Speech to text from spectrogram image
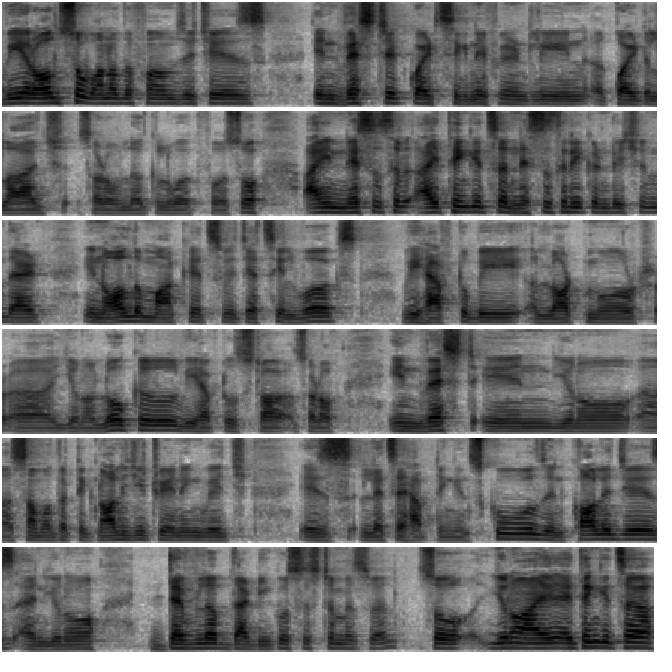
we are also one of the firms which is invested quite significantly in a, quite a large sort of local workforce. So I necessary, I think it's a necessary condition that in all the markets which HCL works, we have to be a lot more, uh, you know, local. We have to start, sort of invest in, you know, uh, some of the technology training which is, let's say, happening in schools, in colleges, and you know, develop that ecosystem as well. So you know, I, I think it's a uh,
